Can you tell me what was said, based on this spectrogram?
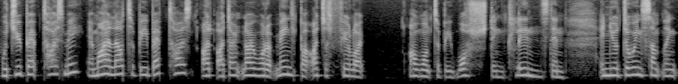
would you baptize me? Am I allowed to be baptized? I, I don't know what it means, but I just feel like I want to be washed and cleansed, and, and you're doing something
